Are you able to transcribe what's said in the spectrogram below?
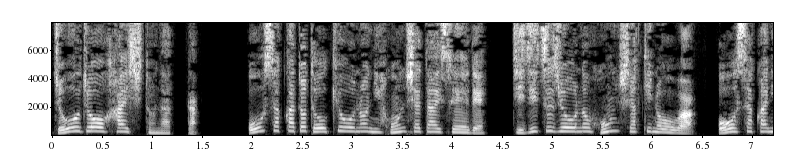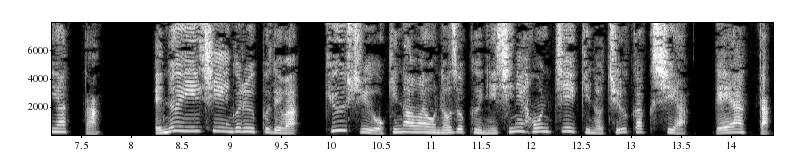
上場廃止となった。大阪と東京の日本社体制で、事実上の本社機能は大阪にあった。NEC グループでは、九州沖縄を除く西日本地域の中核視野であった。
